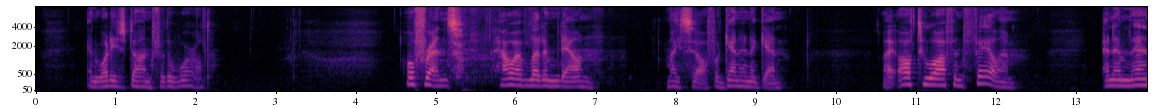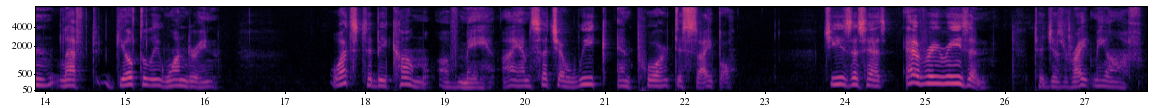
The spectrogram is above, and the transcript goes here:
and what He's done for the world. Oh, friends, how I've let Him down myself again and again. I all too often fail Him and am then left guiltily wondering what's to become of me? I am such a weak and poor disciple. Jesus has every reason to just write me off.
